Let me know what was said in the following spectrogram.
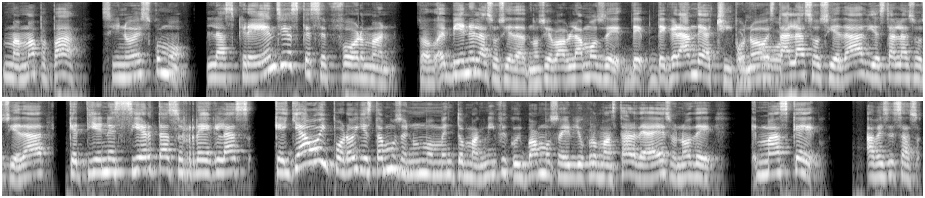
mamá, papá, sino es como las creencias que se forman. Sea, viene la sociedad, nos lleva, hablamos de, de, de grande a chico, Por ¿no? favor. Está la sociedad y está la sociedad que tiene ciertas reglas que ya hoy por hoy estamos en un momento magnífico y vamos a ir yo creo más tarde a eso, ¿no? De más que a veces a-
